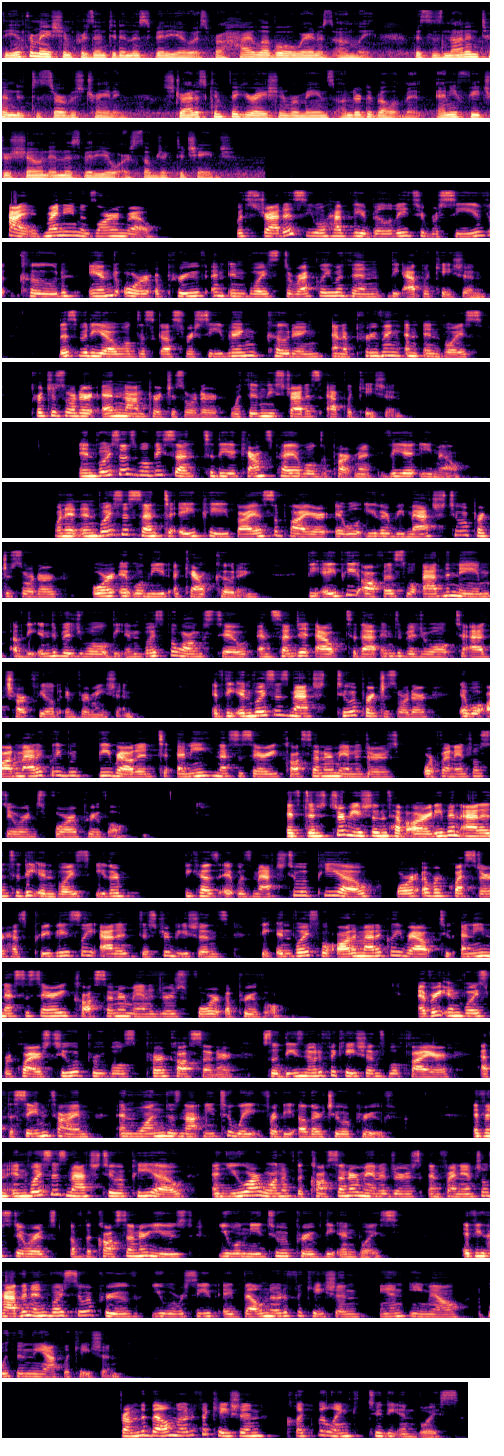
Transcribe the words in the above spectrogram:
The information presented in this video is for high-level awareness only. This is not intended to serve as training. Stratus configuration remains under development. Any features shown in this video are subject to change. Hi, my name is Lauren Rowe. With Stratus, you will have the ability to receive, code, and or approve an invoice directly within the application. This video will discuss receiving, coding, and approving an invoice, purchase order, and non-purchase order within the Stratus application. Invoices will be sent to the Accounts Payable Department via email. When an invoice is sent to AP by a supplier, it will either be matched to a purchase order or it will need account coding. The AP office will add the name of the individual the invoice belongs to and send it out to that individual to add chart field information. If the invoice is matched to a purchase order, it will automatically be routed to any necessary cost center managers or financial stewards for approval. If distributions have already been added to the invoice, either because it was matched to a PO or a requester has previously added distributions, the invoice will automatically route to any necessary cost center managers for approval. Every invoice requires two approvals per cost center, so these notifications will fire at the same time and one does not need to wait for the other to approve. If an invoice is matched to a PO and you are one of the cost center managers and financial stewards of the cost center used, you will need to approve the invoice. If you have an invoice to approve, you will receive a bell notification and email within the application. From the bell notification, click the link to the invoice.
